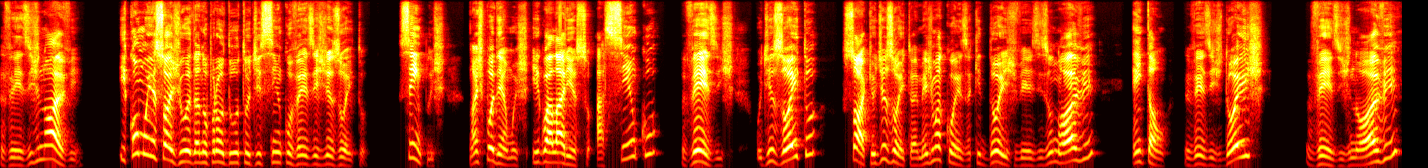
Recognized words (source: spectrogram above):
vezes 9. E como isso ajuda no produto de 5 vezes 18? Simples, nós podemos igualar isso a 5 vezes o 18 só que o 18 é a mesma coisa que 2 vezes o 9, então, vezes 2 vezes 9.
